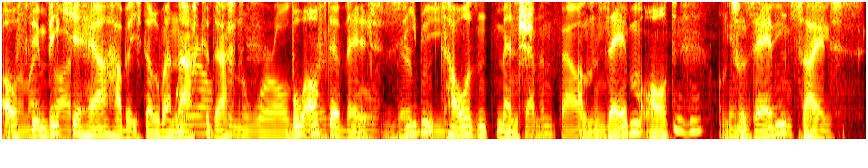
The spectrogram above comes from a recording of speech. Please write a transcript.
Auf dem Weg hierher habe ich darüber nachgedacht, wo auf der Welt 7000 Menschen am selben Ort mhm. und zur selben Zeit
